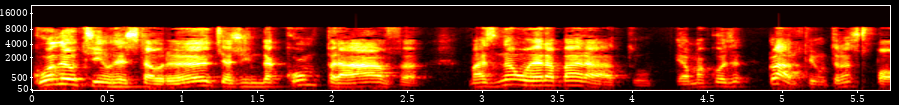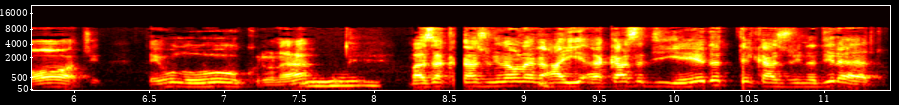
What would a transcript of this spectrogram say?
Quando eu tinha um restaurante, a gente ainda comprava, mas não era barato. É uma coisa. Claro, tem o transporte, tem o lucro, né? Uhum. Mas a cajuína é um negócio. A casa de Ieda tem cajuína direto.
